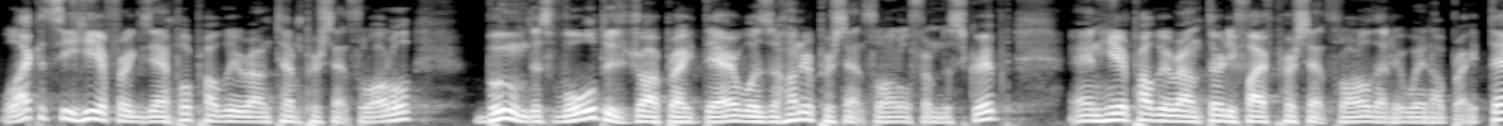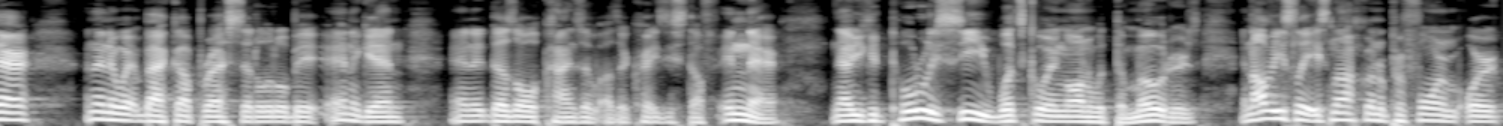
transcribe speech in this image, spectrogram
Well, I could see here, for example, probably around 10% throttle boom, this voltage drop right there was 100% throttle from the script. And here probably around 35% throttle that it went up right there. And then it went back up, rested a little bit, and again, and it does all kinds of other crazy stuff in there. Now you could totally see what's going on with the motors. And obviously it's not going to perform or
